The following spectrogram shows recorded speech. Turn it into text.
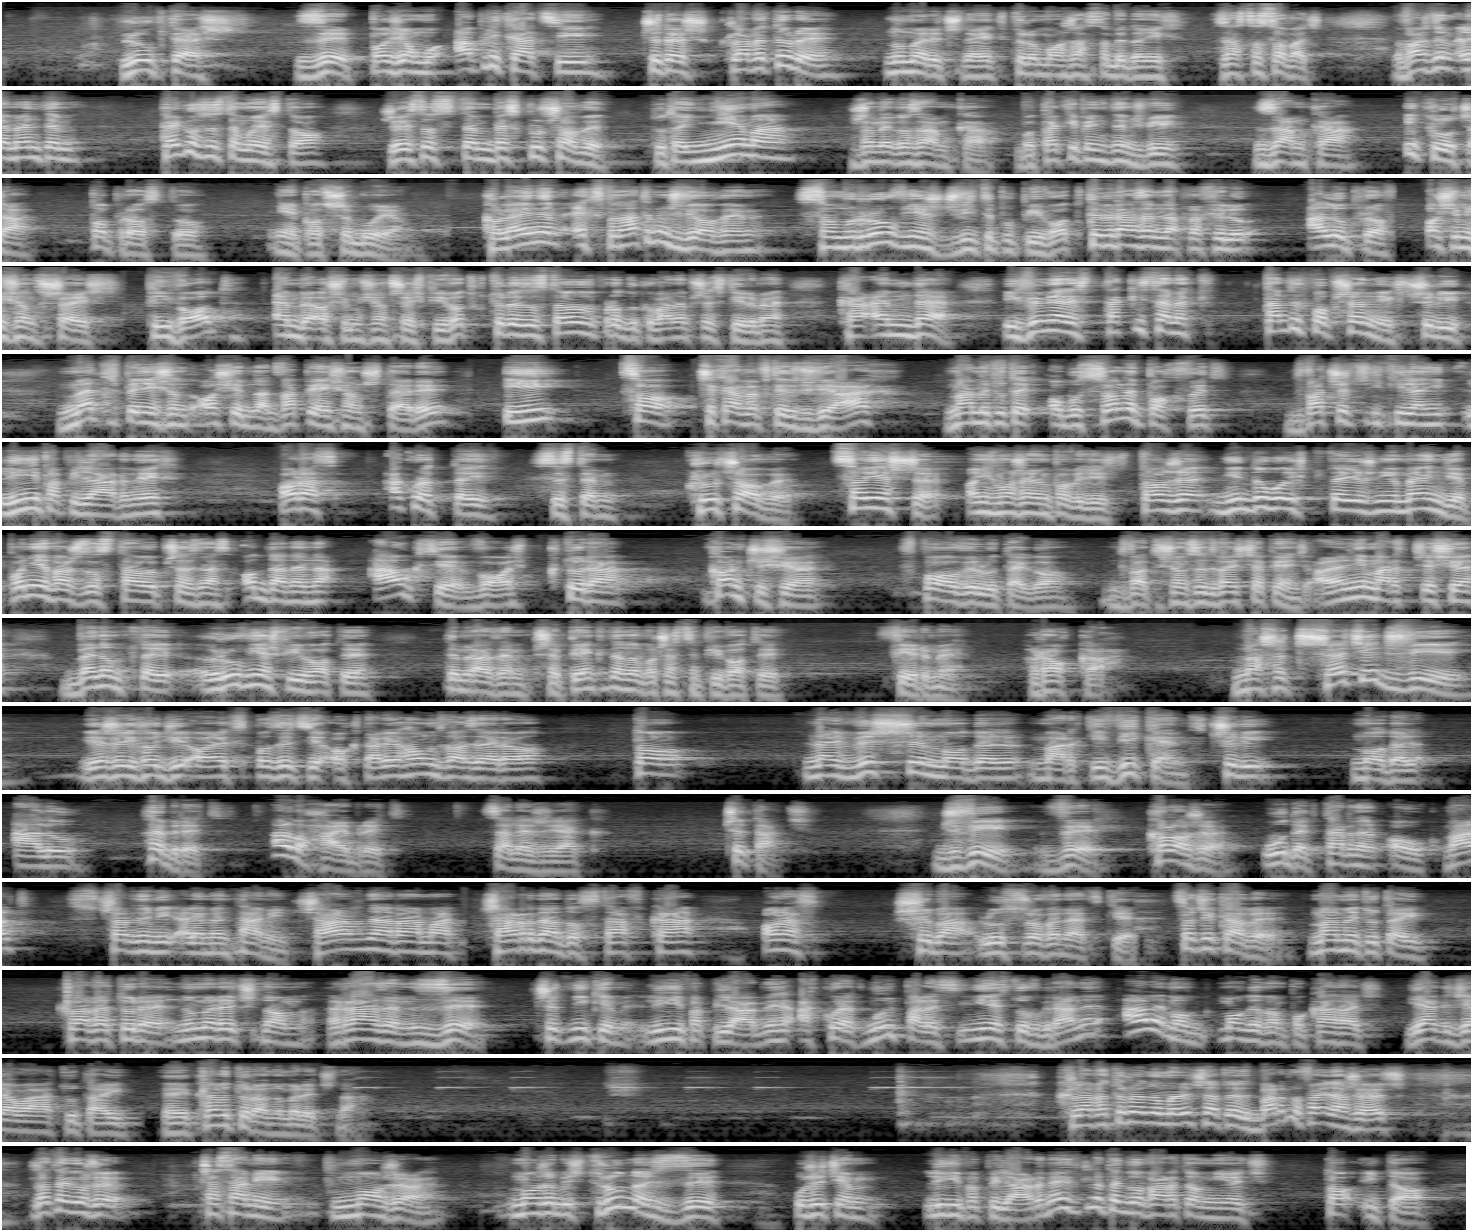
lub też z poziomu aplikacji, czy też klawiatury numerycznej, którą można sobie do nich zastosować. Ważnym elementem tego systemu jest to, że jest to system bezkluczowy. Tutaj nie ma żadnego zamka, bo takie piękne drzwi zamka i klucza po prostu nie potrzebują. Kolejnym eksponatem drzwiowym są również drzwi typu pivot, tym razem na profilu Aluprof 86 Pivot, MB86 Pivot, które zostały wyprodukowane przez firmę KMD. Ich wymiar jest taki sam jak tamtych poprzednich, czyli 1,58 m na 2,54 i co ciekawe w tych drzwiach, mamy tutaj obustronny pochwyt, dwa czytniki lini- linii papilarnych oraz akurat tutaj system kluczowy. Co jeszcze o nich możemy powiedzieć? To, że niedługo ich tutaj już nie będzie, ponieważ zostały przez nas oddane na aukcję WOŚP, która kończy się w połowie lutego 2025. Ale nie martwcie się, będą tutaj również pivoty, tym razem przepiękne, nowoczesne pivoty firmy Roka. Nasze trzecie drzwi, jeżeli chodzi o ekspozycję Oknario Home 2.0, to najwyższy model marki Weekend, czyli model Alu Hybrid albo Hybrid, zależy jak czytać. Drzwi w kolorze łódek Turner Oak Malt z czarnymi elementami. Czarna rama, czarna dostawka oraz szyba lustro weneckie. Co ciekawe, mamy tutaj klawiaturę numeryczną razem z czytnikiem linii papilarnych. Akurat mój palec nie jest tu wgrany, ale mo- mogę Wam pokazać, jak działa tutaj e, klawiatura numeryczna. Klawiatura numeryczna to jest bardzo fajna rzecz, dlatego że czasami może, może być trudność z użyciem linii papilarnych, dlatego warto mieć to i to.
